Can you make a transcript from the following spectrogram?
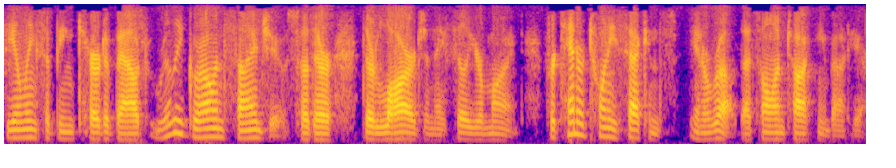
feelings of being cared about really grow inside you so they're they're large and they fill your mind for 10 or 20 seconds in a row. That's all I'm talking about here.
